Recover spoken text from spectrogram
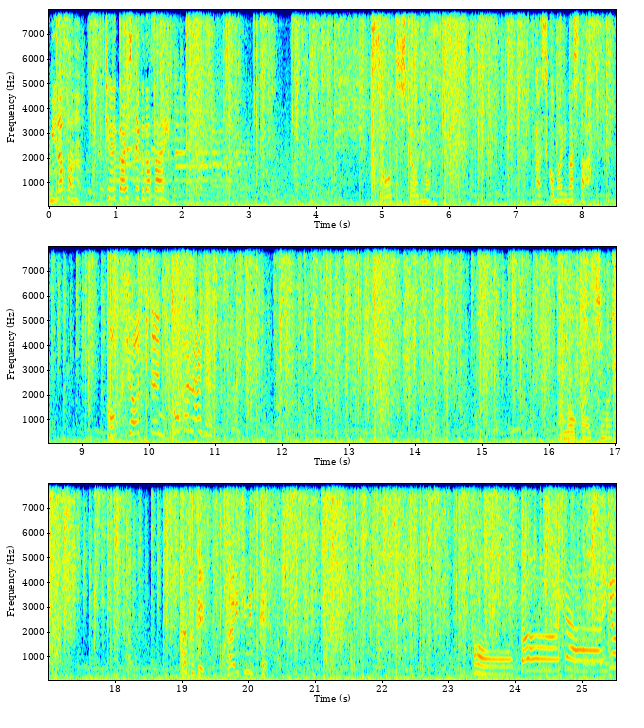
皆さん警戒してください。承知しております。かしこまりました。目標地点に動かないで。了解しました。各自配置につけ。ここだよ。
